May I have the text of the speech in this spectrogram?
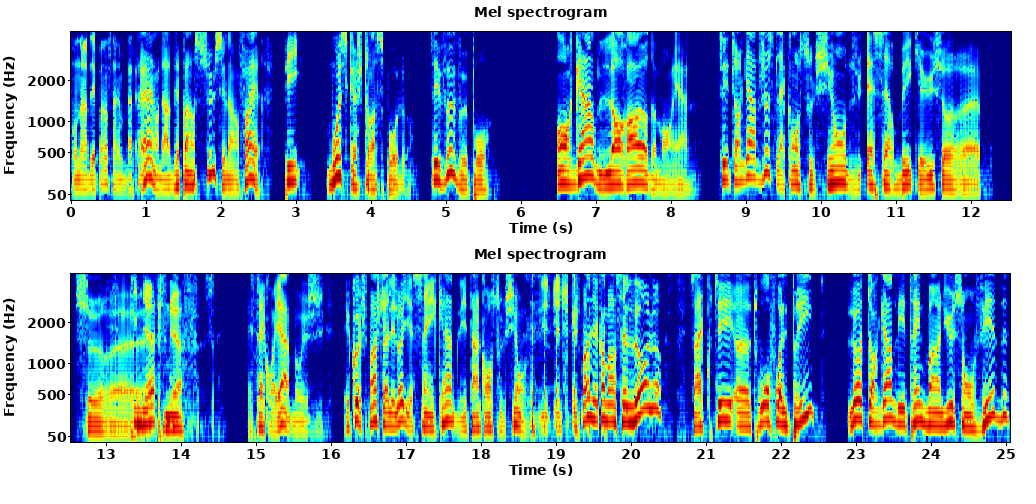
on en dépense en battant. Hein, on en dépense dessus, c'est l'enfer. Puis, moi, ce que je trosse pas, là, tu sais, veux, veux pas, on regarde l'horreur de Montréal. Tu regardes juste la construction du SRB qu'il y a eu sur, euh, sur euh, P9. P9. C'est incroyable. Moi, je- écoute, je pense que je suis allé là il y a cinq ans, puis il est en construction. Il- il- je pense qu'il a commencé là, là. Ça a coûté euh, trois fois le prix. Là, tu regardes, les trains de banlieue sont vides.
